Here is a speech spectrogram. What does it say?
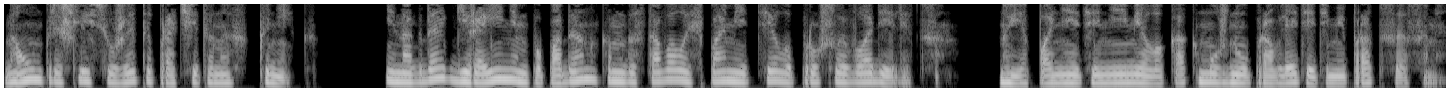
На ум пришли сюжеты прочитанных книг. Иногда героиням-попаданкам доставалась память тела прошлой владелицы, но я понятия не имела, как можно управлять этими процессами.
